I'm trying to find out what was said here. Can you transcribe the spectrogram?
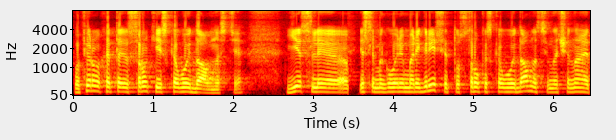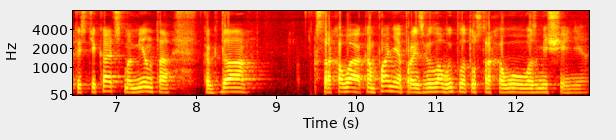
Во-первых, это сроки исковой давности. Если, если мы говорим о регрессе, то срок исковой давности начинает истекать с момента, когда страховая компания произвела выплату страхового возмещения,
